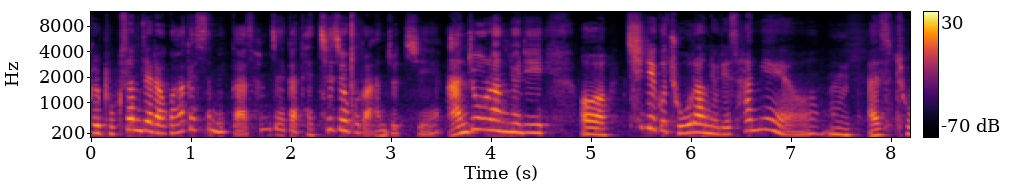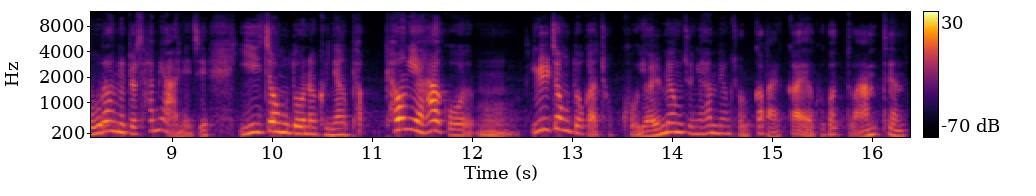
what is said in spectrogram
그걸 복삼재라고 하겠습니까? 삼재가 대체적으로 안 좋지. 안 좋을 확률이 어 7이고 좋을 확률이 3이에요. 음, 아, 좋을 확률도 3이 아니지. 이 정도는 그냥 평, 평이하고 음, 1 정도가 좋고 10명 중에 한 명 좋을까 말까요. 그것도 암튼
